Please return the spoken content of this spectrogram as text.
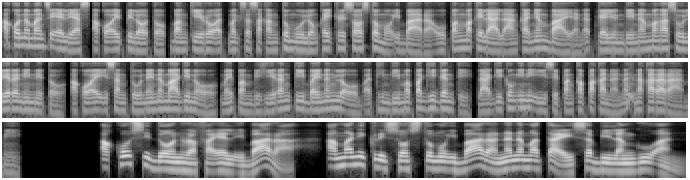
Ako naman si Elias, ako ay piloto, bangkiro at magsasakang tumulong kay Crisostomo Ibarra upang makilala ang kanyang bayan at gayon din ang mga suliranin nito. Ako ay isang tunay na maginoo, may pambihirang tibay ng loob at hindi mapaghiganti, lagi kong iniisip ang kapakanan at nakararami. Ako si Don Rafael Ibarra, ama ni Crisostomo Ibarra na namatay sa bilangguan.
